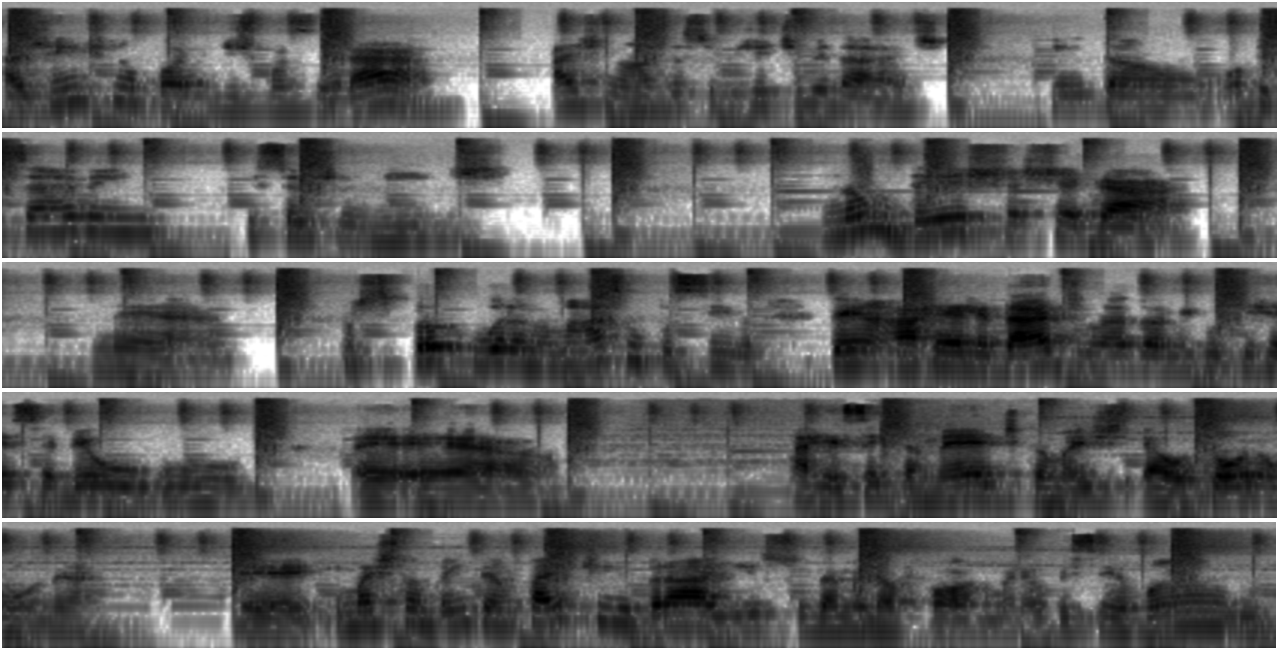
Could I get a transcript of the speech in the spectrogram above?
A gente não pode desconsiderar as nossas subjetividades. Então, observem os seus limites. Não deixa chegar né, se procura no máximo possível. Tem a realidade lá do amigo que recebeu o, é, é, a receita médica, mas é autônomo, né? É, mas também tentar equilibrar isso da melhor forma, né? observando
